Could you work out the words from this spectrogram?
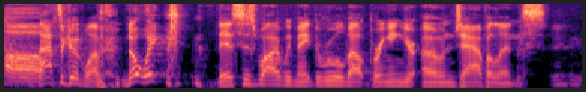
Uh, That's a good one. No, wait. This is why we made the rule about bringing your own javelins. Mm-hmm.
